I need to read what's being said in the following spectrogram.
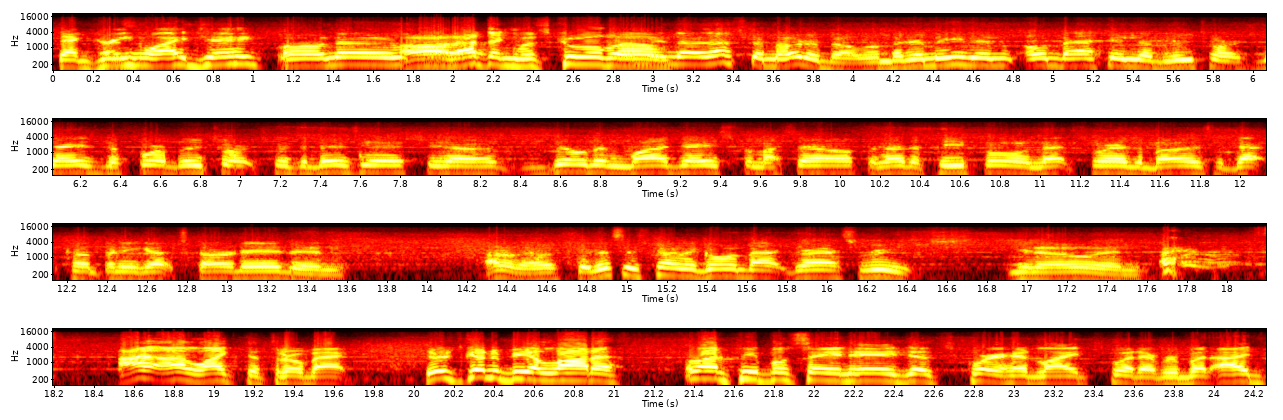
That green YJ? Oh no! Oh, that thing was cool I though. mean, no, that's the motorboat one. But I mean, even on back in the Blue Torch days, before Blue Torch was a business, you know, building YJs for myself and other people, and that's where the buzz with that company got started. And I don't know. So this is kind of going back grassroots, you know, and I, I like the throwback. There's going to be a lot of a lot of people saying, "Hey, just square headlights, whatever." But I,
